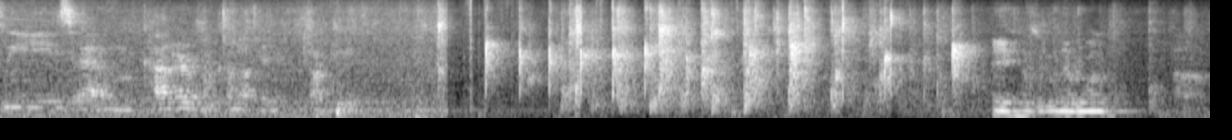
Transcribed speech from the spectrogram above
please, um, Conor will come up and talk to you. Hey, how's it going, everyone? Um,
